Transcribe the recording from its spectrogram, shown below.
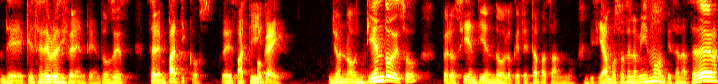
De que el cerebro es diferente. Entonces, ser empáticos. Empatía. Ok, yo no entiendo eso, pero sí entiendo lo que te está pasando. Y si ambos hacen lo mismo, empiezan a ceder,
